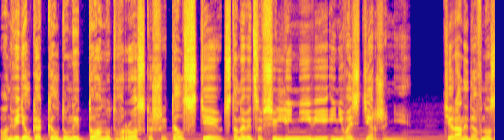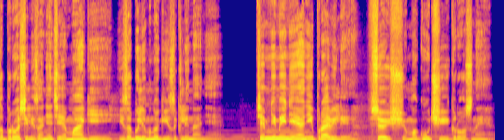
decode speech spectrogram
Он видел, как колдуны тонут в роскоши, толстеют, становятся все ленивее и невоздержаннее. Тираны давно забросили занятия магией и забыли многие заклинания. Тем не менее, они правили, все еще могучие и грозные.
